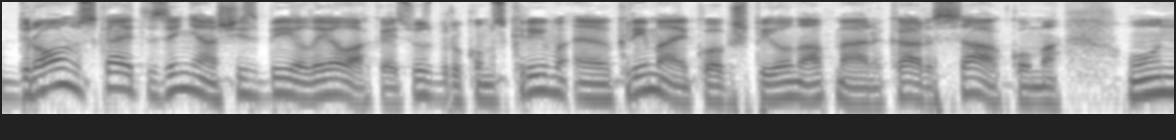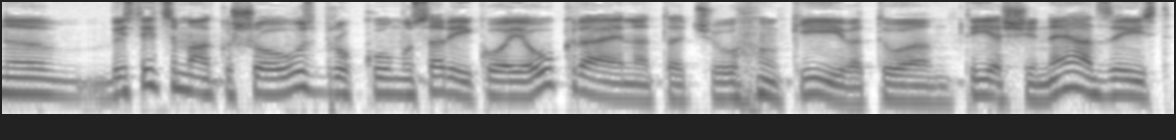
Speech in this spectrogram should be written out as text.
dronu skaita ziņā šis bija lielākais uzbrukums eh, Krimai kopš pilna apmēra kara sākuma. Un eh, visticamāk, ka šo uzbrukumu sarīkoja Ukraina, taču Kīva to tieši neatzīst.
